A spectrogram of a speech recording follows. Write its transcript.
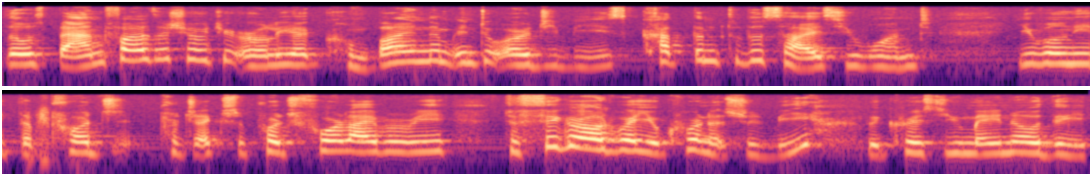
those band files I showed you earlier, combine them into RGBs, cut them to the size you want. You will need the proje projection proj4 library to figure out where your coordinates should be, because you may know the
